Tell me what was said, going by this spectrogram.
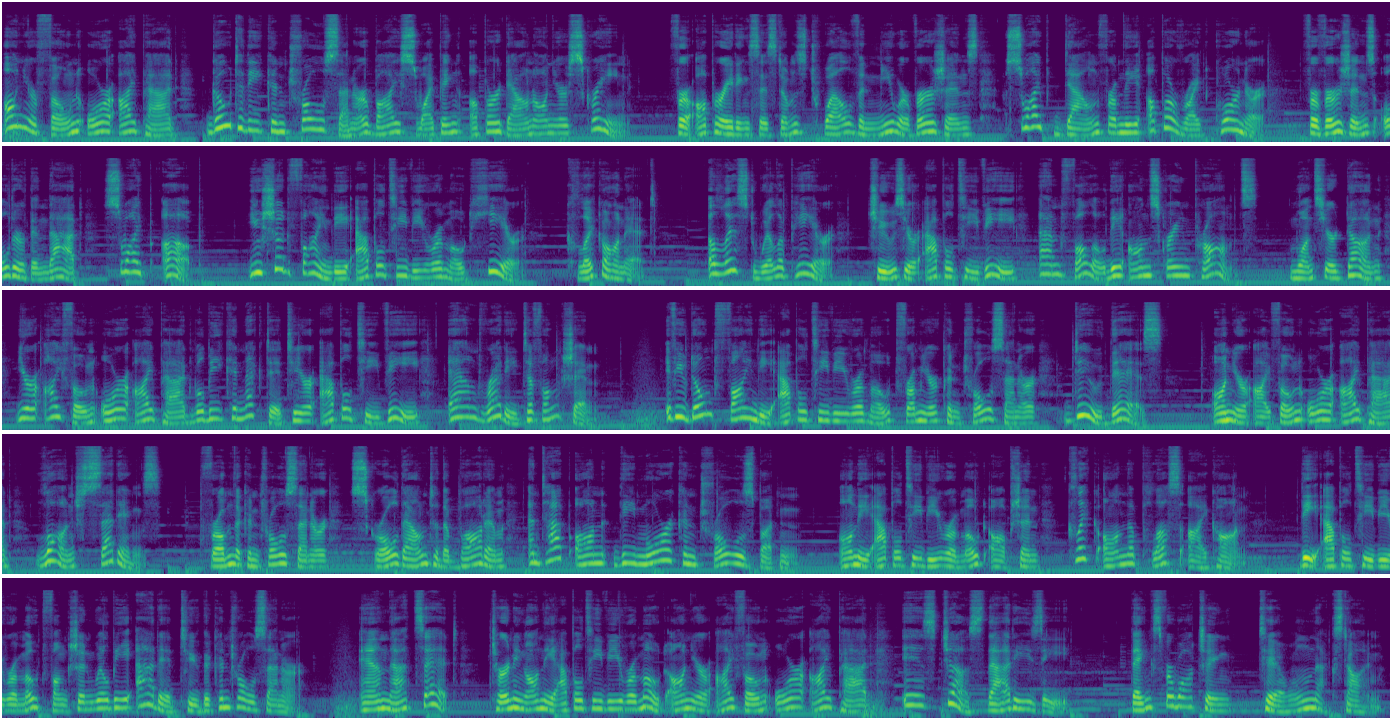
On your phone or iPad, go to the Control Center by swiping up or down on your screen. For operating systems 12 and newer versions, swipe down from the upper right corner. For versions older than that, swipe up. You should find the Apple TV remote here. Click on it. A list will appear. Choose your Apple TV and follow the on-screen prompts. Once you're done, your iPhone or iPad will be connected to your Apple TV and ready to function. If you don't find the Apple TV remote from your control center, do this. On your iPhone or iPad, launch Settings. From the Control Center, scroll down to the bottom and tap on the More Controls button. On the Apple TV remote option, click on the plus icon. The Apple TV remote function will be added to the control center. And that's it. Turning on the Apple TV remote on your iPhone or iPad is just that easy. Thanks for watching. Till next time.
